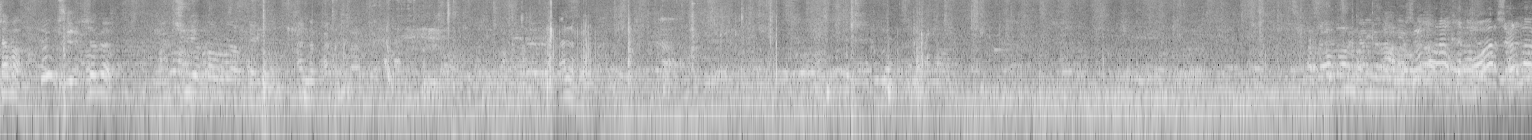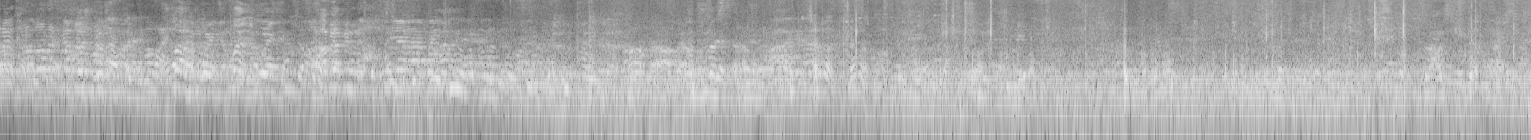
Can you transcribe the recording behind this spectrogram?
شباب شباب شوية الله شباب شباب. はい。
